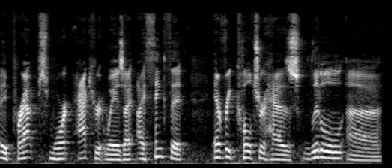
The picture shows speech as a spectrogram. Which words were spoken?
a, perhaps more accurate way is I, I, think that every culture has little uh,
